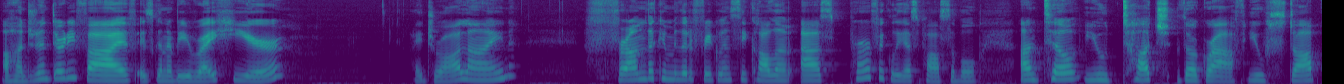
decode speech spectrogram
135 is going to be right here. I draw a line from the cumulative frequency column as perfectly as possible until you touch the graph. You stop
